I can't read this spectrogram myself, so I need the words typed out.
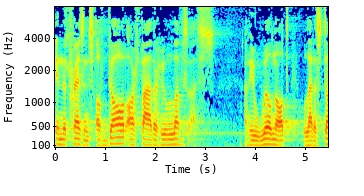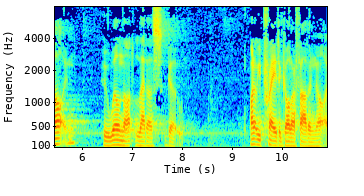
in the presence of God our Father who loves us and who will not let us down, who will not let us go. Why don't we pray to God our Father now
